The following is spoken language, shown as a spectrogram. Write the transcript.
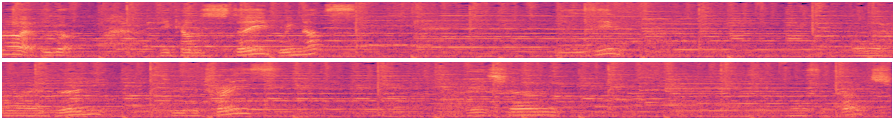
Right, we've got. Here comes Steve, Wingnuts. He's in. Followed by Bernie through the trees. Airsho. Nice approach.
